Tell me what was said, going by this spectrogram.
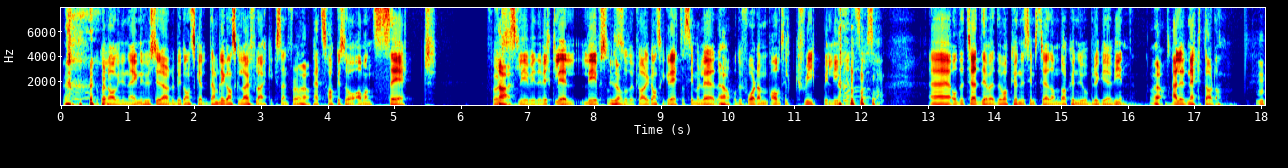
Du kan lage dine egne husdyr her. De blir ganske, ganske lifelike, ikke sant? For ja. pets har ikke så avansert følelsesliv i det virkelige liv, så, så du klarer ganske greit å simulere det. Ja. Og du får dem av og til creepy likens, altså. Eh, og det tredje det var kun i Sims 3, da, men da kunne du jo brygge vin. Ja. Eller nektar, da. Hmm.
